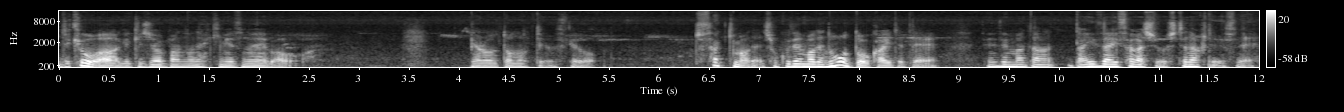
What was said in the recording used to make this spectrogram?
で、今日は劇場版のね、鬼滅の刃をやろうと思ってるんですけど、ちょさっきまで、直前までノートを書いてて、全然また題材探しをしてなくてですね、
